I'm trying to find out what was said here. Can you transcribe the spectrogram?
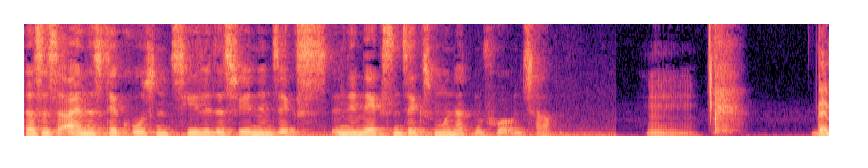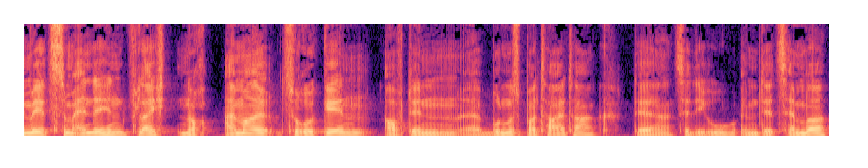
Das ist eines der großen Ziele, das wir in den, sechs, in den nächsten sechs Monaten vor uns haben. Hm. Wenn wir jetzt zum Ende hin vielleicht noch einmal zurückgehen auf den äh, Bundesparteitag der CDU im Dezember,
